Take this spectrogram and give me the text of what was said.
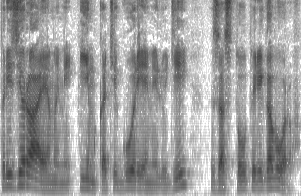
презираемыми им категориями людей за стол переговоров.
